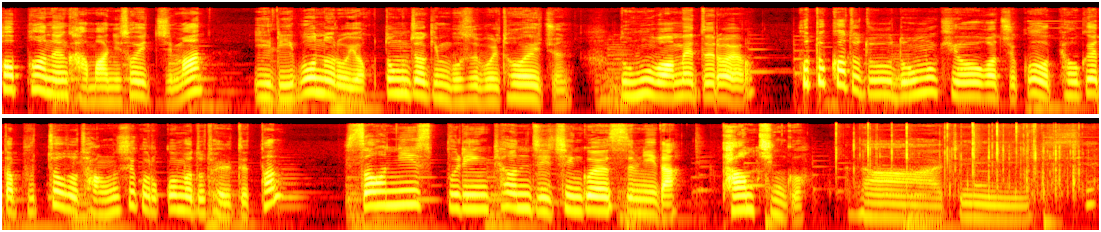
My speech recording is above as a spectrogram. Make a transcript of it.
퍼퍼는 가만히 서 있지만 이 리본으로 역동적인 모습을 더해준 너무 마음에 들어요. 포토카드도 너무 귀여워가지고 벽에다 붙여서 장식으로 꾸며도 될 듯한 Sunny Spring 편지 친구였습니다. 다음 친구 하나, 둘, 셋.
